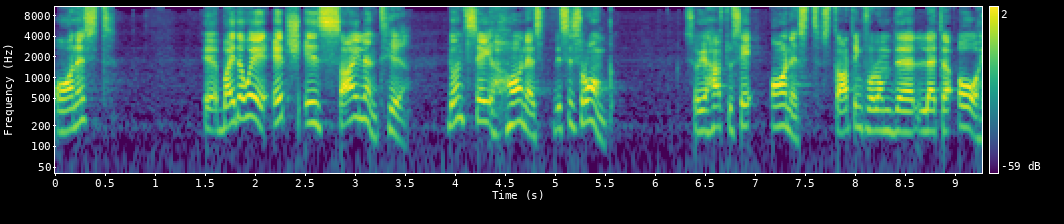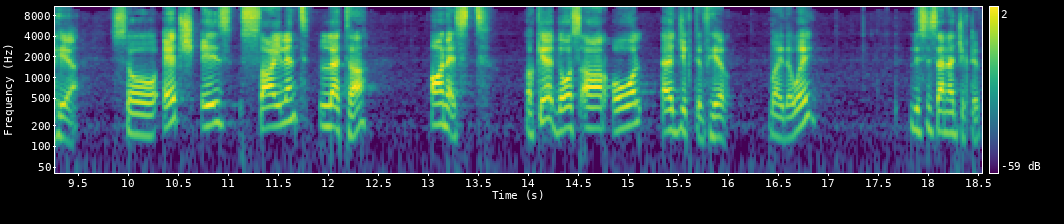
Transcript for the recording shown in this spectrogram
honest. Uh, by the way, H is silent here. Don't say honest. This is wrong. So you have to say honest, starting from the letter O here. So H is silent letter, honest. Okay, those are all adjective here, by the way. This is an adjective.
